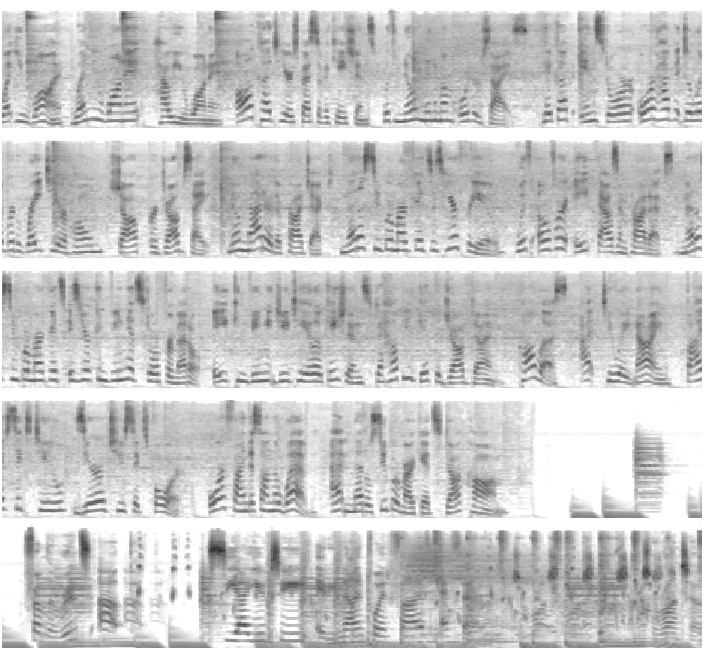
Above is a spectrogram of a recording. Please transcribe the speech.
what you want, when you want it, how you want it. All cut to your specifications with no minimum order size. Pick up in store or have it delivered right to your home, shop, or job site. No matter the project, Metal Supermarkets is here for you. With over 8,000 products, Metal Supermarkets is your convenience store for metal. Eight convenient GTA locations to help you get the job done. Call us at 289 562 0264 or find us on the web at metalsupermarkets.com. From the roots up, CIUT 89.5 FM, Toronto.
